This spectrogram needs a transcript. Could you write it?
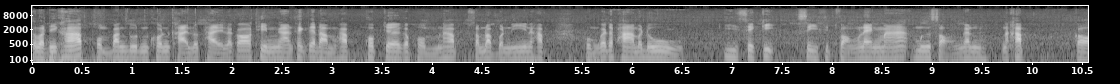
สวัสดีครับ ผมบังดุลคนขายรถไถแล้วก็ทีมงานเทคเจดำครับ พบเจอกับผมนะครับสำหรับวันนี้นะครับ ผมก็จะพามาดู e s e k i 42 แรงม้ามือ 2 กันนะครับ ก็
